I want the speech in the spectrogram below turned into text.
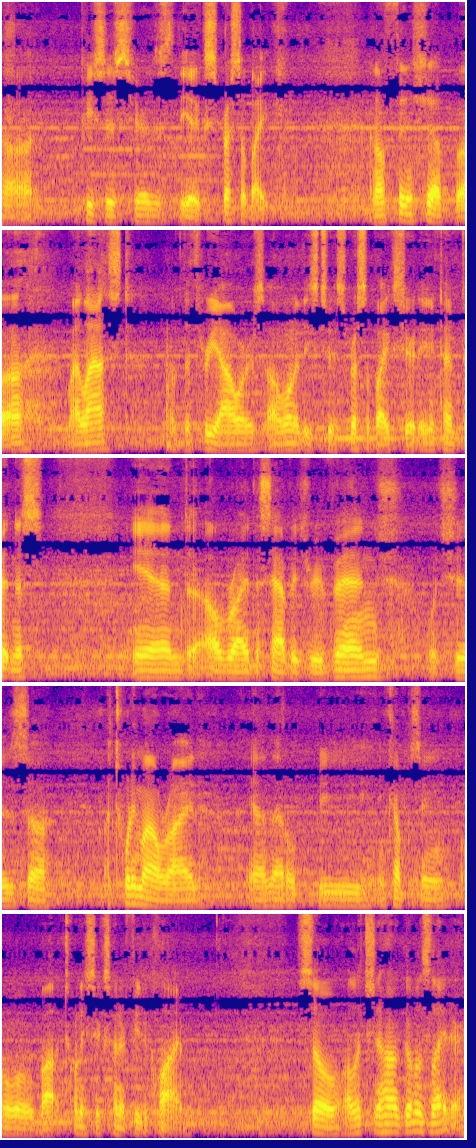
uh, pieces here is the Expresso bike. And I'll finish up uh, my last of the three hours on one of these two Expresso bikes here at Anytime Fitness. And I'll ride the Savage Revenge, which is uh, a 20 mile ride, and that'll be encompassing oh, about 2,600 feet of climb. So I'll let you know how it goes later.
